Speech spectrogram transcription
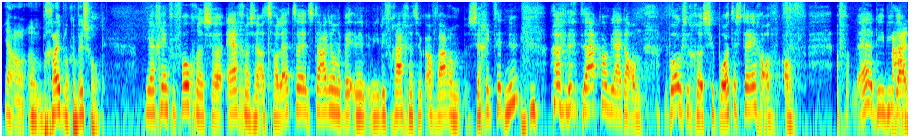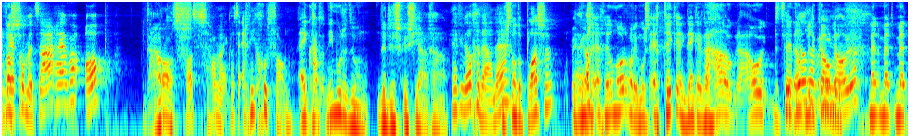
ja, een begrijpelijke wissel. Jij ging vervolgens uh, ergens naar het toilet uh, in het stadion. Ik weet, jullie vragen natuurlijk af, waarom zeg ik dit nu? maar daar kwam jij dan bozige supporters tegen of... of Of, hè, die, die Nou, dan was- weer commentaar hebben op... Daar rots. Wat samen, ik word er echt niet goed van. Ik had het niet moeten doen, de discussie aangaan. heb je wel gedaan, hè? Ik stond te plassen. Ik moest echt heel nodig, want ik moest echt tikken. En ik denk, daar hou ik, daar hou ik de tweede helft met de kou. met, met, met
